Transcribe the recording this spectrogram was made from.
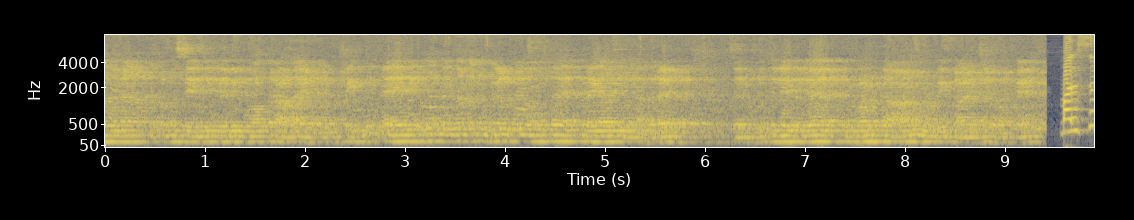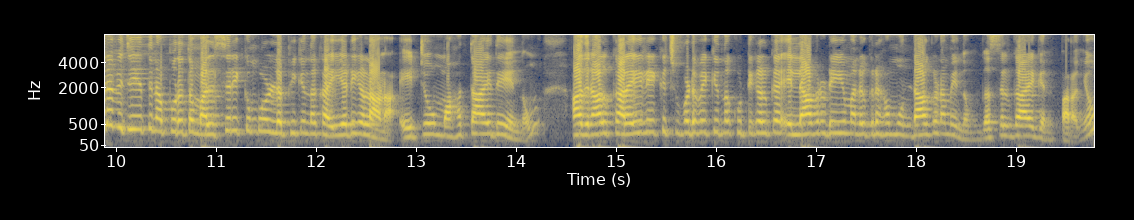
അങ്ങനെ പെട്ടെന്ന് സ്റ്റേജിൽ കയറി പോകാത്ത ഒരാളായിരുന്നു പക്ഷെ ഇന്ന് എനിക്ക് തോന്നുന്നു ഇന്നത്തെ കുട്ടികൾക്ക് അങ്ങനത്തെ പ്രയാസമില്ല അവരെ ചെറുപ്പത്തിൽ ഒരുപാട് കാണുന്നുണ്ട് ഈ കാഴ്ചകളൊക്കെ മത്സര വിജയത്തിനപ്പുറത്ത് മത്സരിക്കുമ്പോൾ ലഭിക്കുന്ന കയ്യടികളാണ് ഏറ്റവും മഹത്തായത് എന്നും അതിനാൽ കലയിലേക്ക് ചുവടുവെക്കുന്ന കുട്ടികൾക്ക് എല്ലാവരുടെയും അനുഗ്രഹം ഉണ്ടാകണമെന്നും ഗസൽ ഗായകൻ പറഞ്ഞു.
